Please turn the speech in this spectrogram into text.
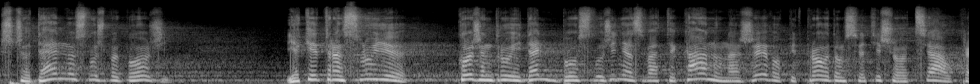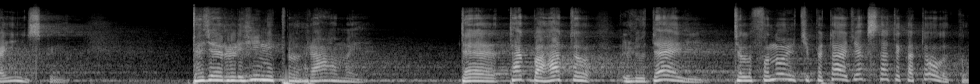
щоденну службу Божі, яке транслює кожен другий день богослужіння з Ватикану наживо під проводом святішого Отця української, де є релігійні програми, де так багато людей телефонують і питають, як стати католиком.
